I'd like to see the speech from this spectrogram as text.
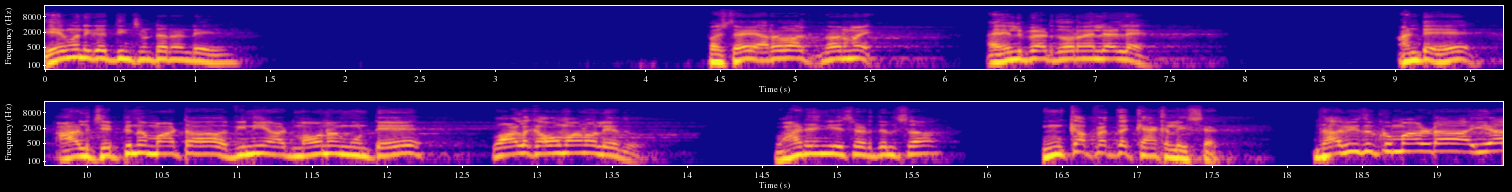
ఏమని గద్దించుంటారండి? ఫస్ట్ ఏ అరవా నోరమై ఆయన వెళ్ళిపోయాడు దూరం వెళ్ళాడులే. అంటే వాళ్ళు చెప్పిన మాట విని ఆడు మౌనంగా ఉంటే వాళ్ళకి అవమానం లేదు. వాడేం చేశాడు తెలుసా? ఇంకా పెద్ద కేకలేశాడు. దావీదు కుమారుడా అయ్యా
